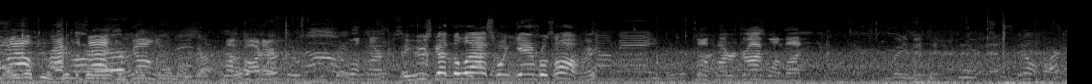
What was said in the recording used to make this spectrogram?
Two out. Crack the bat. We're going. Come on, Carter. Come on, Carter. Hey, who's got the last one? Gambrills, huh? Come on, Carter. Drive one, bud. Good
